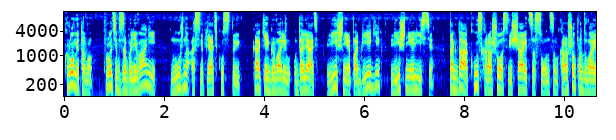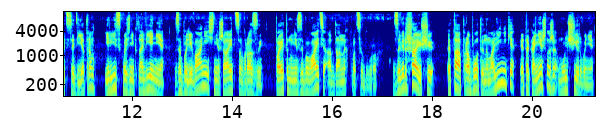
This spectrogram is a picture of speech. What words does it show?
Кроме того, против заболеваний нужно осветлять кусты. Как я и говорил, удалять лишние побеги, лишние листья. Тогда куст хорошо освещается солнцем, хорошо продувается ветром, и риск возникновения заболеваний снижается в разы. Поэтому не забывайте о данных процедурах. Завершающий этап работы на малиннике – это, конечно же, мульчирование.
